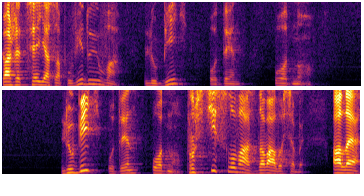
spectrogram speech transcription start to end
каже: це я заповідую вам. Любіть один одного. Любіть один одного. Прості слова, здавалося би, але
